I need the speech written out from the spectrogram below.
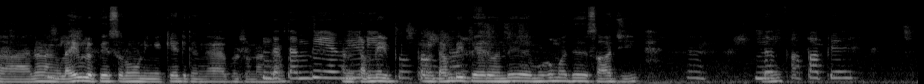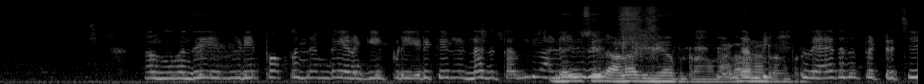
அதனால் நாங்கள் லைவில் பேசுகிறோம் நீங்கள் கேட்டுக்கோங்க அப்படின்னு சொன்னாங்க. தம்பி என் அந்த தம்பி அந்த தம்பி பேர் வந்து முகமது சாஜி. பாப்பா பேர். அவங்க வந்து என் வீடியோ பார்ப்பாங்க எனக்கு இப்படி இருக்குன்னு அந்த தம்பி அழு தயவு செய்து அழாதீங்க அப்படின்றாங்க. தம்பி வேதனை பெற்றுச்சு.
